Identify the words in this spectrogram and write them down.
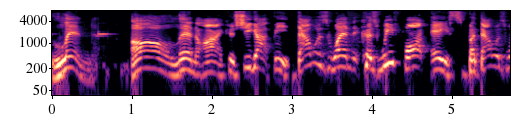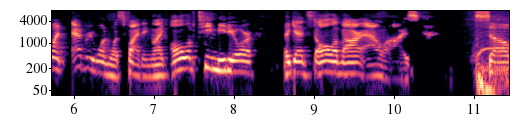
Lin. Oh, Lin. All right, because she got beat. That was when, because we fought Ace, but that was when everyone was fighting, like all of Team Meteor against all of our allies. So,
